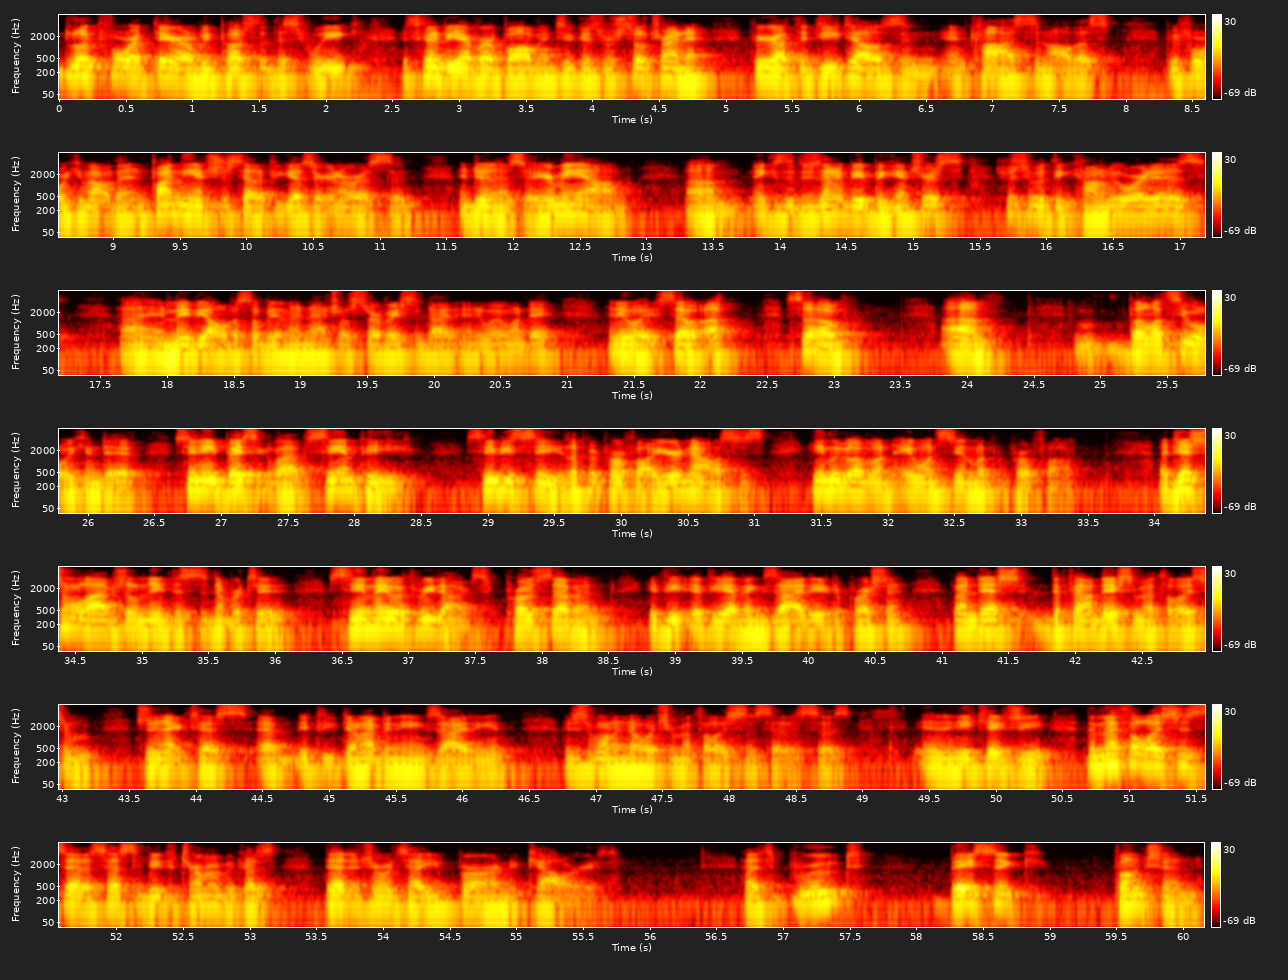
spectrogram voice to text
Look for it there. It'll be posted this week. It's going to be ever evolving too because we're still trying to figure out the details and, and costs and all this before we come out with it and find the interest out if you guys are interested in doing this. So hear me out um, because there's not going to be a big interest, especially with the economy where it is. Uh, and maybe all of us will be on a natural starvation diet anyway one day. anyway, so uh, so, um, but let's see what we can do. So you need basic labs: CMP, CBC, lipid profile, urinalysis, hemoglobin, A1C, and lipid profile. Additional labs you'll need. This is number two: CMA with redox, Pro Seven if you if you have anxiety or depression. Foundation, the foundation methylation genetic test, Uh, if you don't have any anxiety and I just want to know what your methylation status is in an EKG. The methylation status has to be determined because that determines how you burn calories. At its brute, basic function,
